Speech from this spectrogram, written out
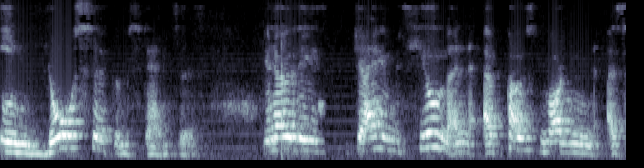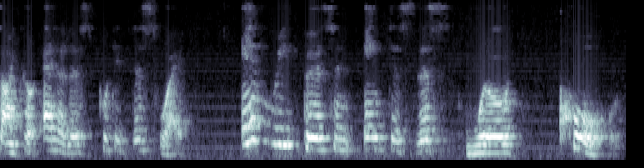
in your circumstances, you know, there's James Hillman, a postmodern psychoanalyst, put it this way. Every person enters this world called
